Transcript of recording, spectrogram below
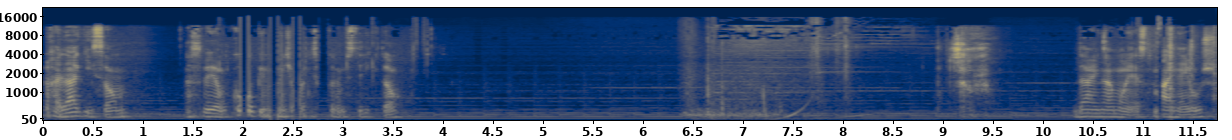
Trochę lagi są. A sobie ją właśnie z którym stricto. Dynamo jest fajne już.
